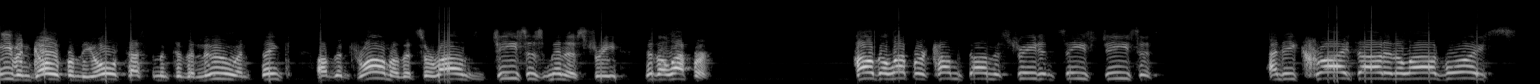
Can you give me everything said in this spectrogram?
even go from the Old Testament to the New and think of the drama that surrounds Jesus' ministry to the leper. How the leper comes down the street and sees Jesus, and he cries out in a loud voice,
